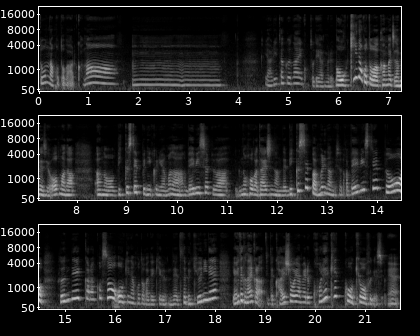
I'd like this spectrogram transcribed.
どんなことがあるかなうーんやりたくないことでやめる。まあ大きなことは考えちゃダメですよ。まだあのビッグステップに行くにはまだあのベイビーステップはの方が大事なんでビッグステップは無理なんですよ。だからベイビーステップを踏んでいくからこそ大きなことができるんで例えば急にねやりたくないからって言って会社を辞める。これ結構恐怖ですよね。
